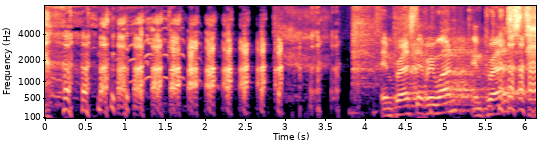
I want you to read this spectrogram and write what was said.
Impressed, everyone? Impressed?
